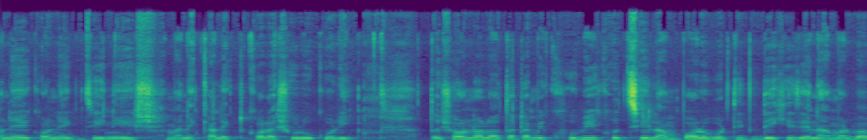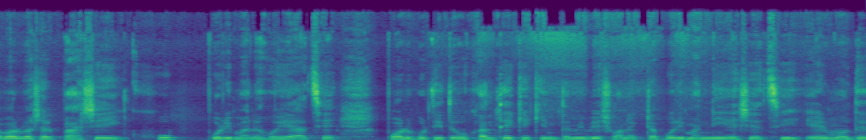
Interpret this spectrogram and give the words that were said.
অনেক অনেক জিনিস মানে কালেক্ট করা শুরু করি। তো স্বর্ণলতাটা আমি খুবই খুঁজছিলাম। পরবর্তীতে দেখি যে না, আমার বাবার বাসার পাশেই খুব পরিমাণে হয়ে আছে। পরবর্তীতে ওখান থেকে কিন্তু আমি বেশ অনেকটা পরিমাণ নিয়ে এসেছি। এর মধ্যে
